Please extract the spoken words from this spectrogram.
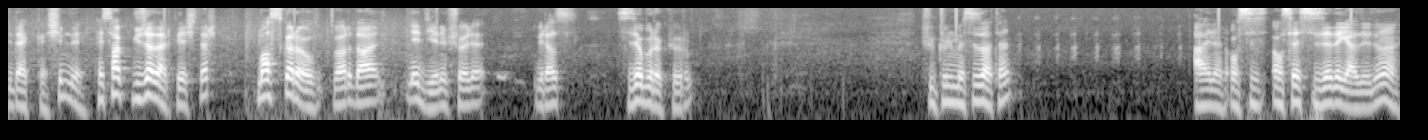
bir dakika. Şimdi hesap güzel arkadaşlar. Maskara var. Daha ne diyelim şöyle biraz size bırakıyorum. Şu gülmesi zaten. Aynen o, siz, o ses size de geldi değil mi?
